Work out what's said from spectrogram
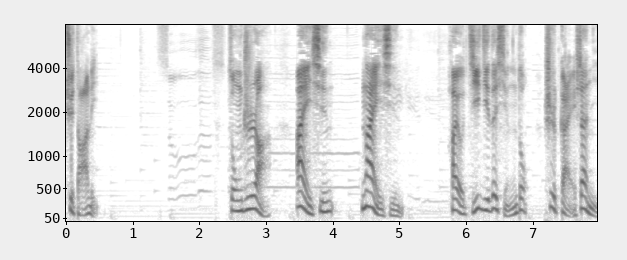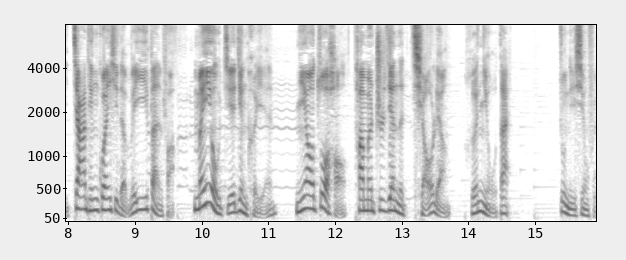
去打理。总之啊，爱心、耐心，还有积极的行动。是改善你家庭关系的唯一办法，没有捷径可言。你要做好他们之间的桥梁和纽带。祝你幸福。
